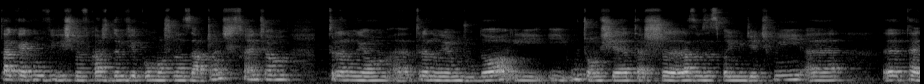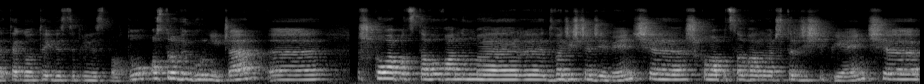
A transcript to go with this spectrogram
tak jak mówiliśmy, w każdym wieku można zacząć, z chęcią trenują, e, trenują judo i, i uczą się też e, razem ze swoimi dziećmi e, e, te, tego, tej dyscypliny sportu. Ostrowy Górnicze, e, szkoła podstawowa numer 29, e, szkoła podstawowa numer 45, e,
